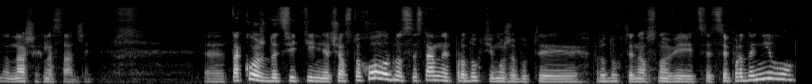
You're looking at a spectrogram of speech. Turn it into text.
наших насаджень. Також до цвітіння часто холодно. З системних продуктів може бути продукти на основі ци- ципроденілу.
